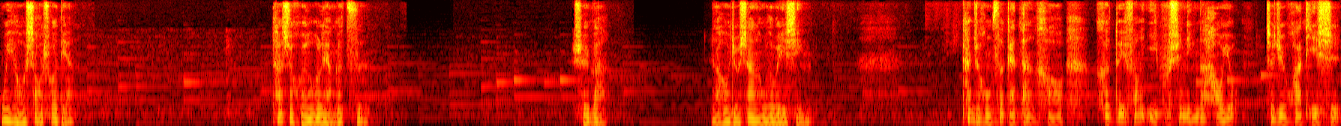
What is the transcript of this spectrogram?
我以后少说点。他只回了我两个字：“睡吧。”然后就删了我的微信。看着红色感叹号和对方已不是您的好友这句话提示，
